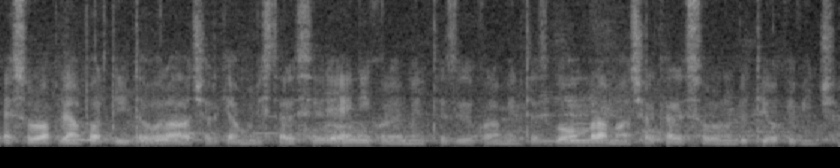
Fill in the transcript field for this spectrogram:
è solo la prima partita, ora cerchiamo di stare sereni, con la mente, con la mente sgombra, ma cercare solo un obiettivo che vince.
